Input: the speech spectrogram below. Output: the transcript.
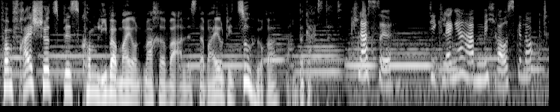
Vom Freischütz bis Komm lieber Mai und Mache war alles dabei und die Zuhörer waren begeistert. Klasse. Die Klänge haben mich rausgelockt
